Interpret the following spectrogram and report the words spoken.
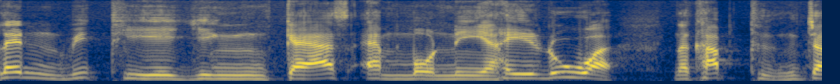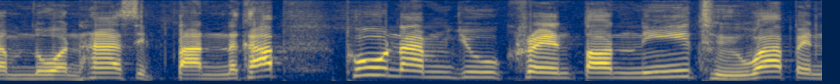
เล่นวิธียิงแก๊สแอมโมเนียให้รั่วนะครับถึงจำนวน 50 ตันนะครับ ผู้นำยูเครนตอนนี้ถือว่าเป็น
